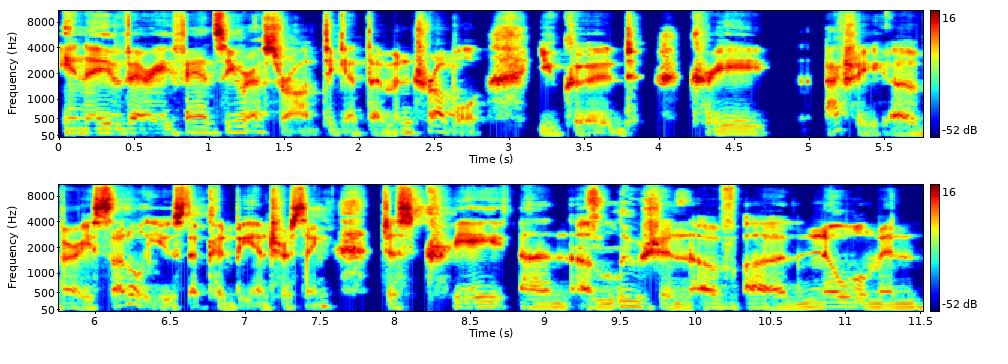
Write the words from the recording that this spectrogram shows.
in a very fancy restaurant to get them in trouble. You could create actually a very subtle use that could be interesting. Just create an illusion of a nobleman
